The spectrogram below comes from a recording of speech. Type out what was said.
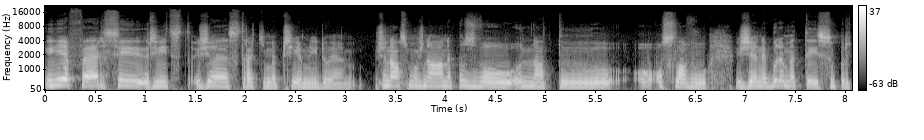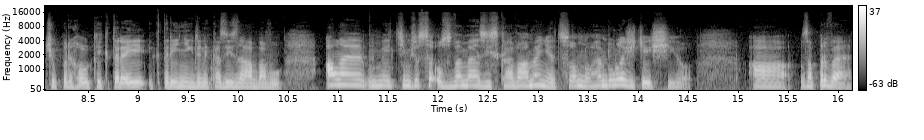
je fér si říct, že ztratíme příjemný dojem. Že nás možná nepozvou na tu oslavu, že nebudeme ty super čuper holky, který, který nikdy nekazí zábavu. Ale my tím, že se ozveme, získáváme něco mnohem důležitějšího. A za prvé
